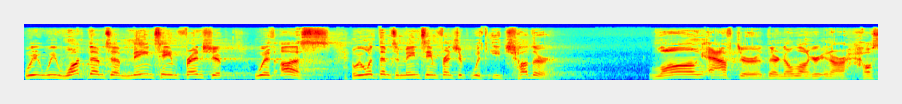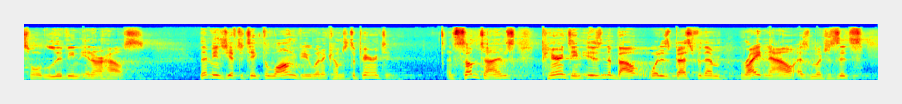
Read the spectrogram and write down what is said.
We, we want them to maintain friendship with us, and we want them to maintain friendship with each other long after they're no longer in our household, living in our house. That means you have to take the long view when it comes to parenting. And sometimes parenting isn't about what is best for them right now as much as it's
